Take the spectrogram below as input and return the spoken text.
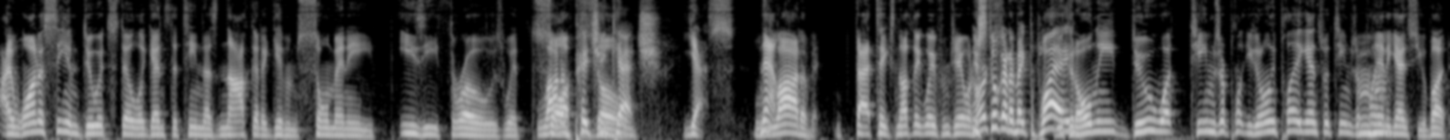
I want to see him do it still against a team that's not going to give him so many easy throws with A lot of pitch and catch. Yes. A lot of it. that takes nothing away from Jalen You Hurts. still got to make the play. You can only do what teams are playing. You can only play against what teams are Mm-hmm. playing against you. But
